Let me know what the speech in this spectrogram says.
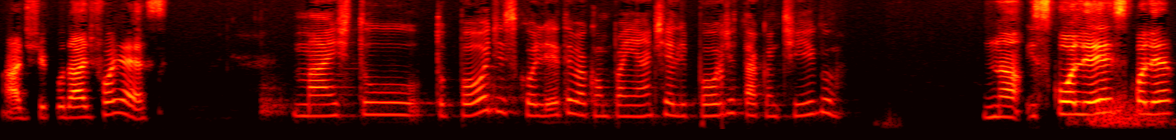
A dificuldade foi essa. Mas tu, tu pôde escolher teu acompanhante, ele pôde estar contigo? Não, escolher, escolher,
